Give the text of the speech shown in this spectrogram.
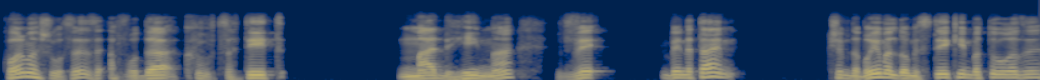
כל מה שהוא עושה זה עבודה קבוצתית מדהימה, ובינתיים, כשמדברים על דומסטיקים בטור הזה,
